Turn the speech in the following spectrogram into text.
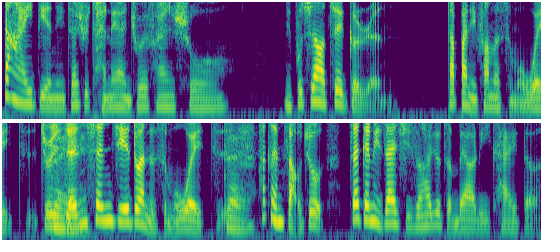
大一点，你再去谈恋爱，你就会发现说，你不知道这个人。他把你放在什么位置？就是人生阶段的什么位置？对，他可能早就在跟你在一起的时候，他就准备要离开的。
